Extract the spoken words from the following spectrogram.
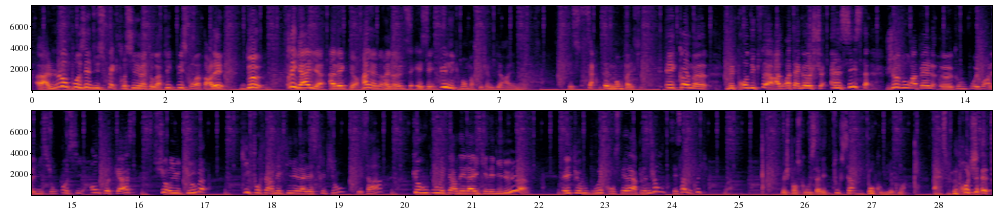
à l'opposé du spectre cinématographique, puisqu'on va parler de Free Guy avec Ryan Reynolds. Et c'est uniquement parce que j'aime bien Ryan Reynolds. C'est certainement pas film. Et comme euh, mes producteurs à droite à gauche insistent, je vous rappelle euh, que vous pouvez voir l'émission aussi en podcast sur YouTube, qu'il faut faire défiler la description, c'est ça, que vous pouvez faire des likes et des bidules, et que vous pouvez transférer à plein de gens, c'est ça le truc. Mais je pense que vous savez tout ça beaucoup mieux que moi. À la semaine prochaine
